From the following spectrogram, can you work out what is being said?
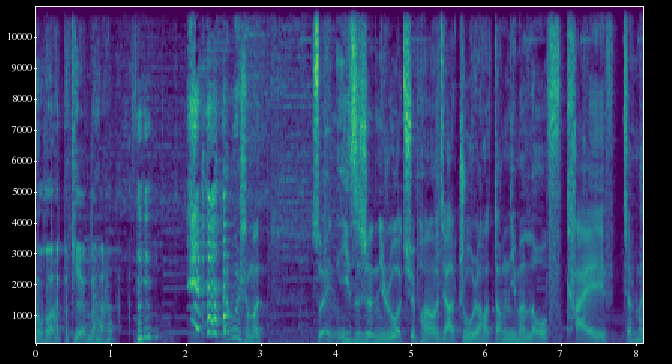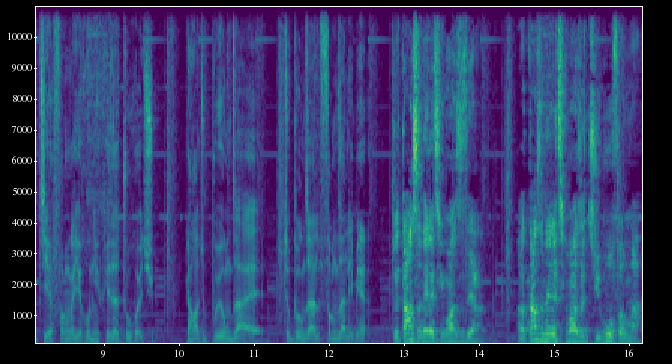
我的天哪！哎，为什么？所以意思是你如果去朋友家住，然后等你们楼开叫什么解封了以后，你可以再住回去，然后就不用再就不用再封在里面。对，当时那个情况是这样的，呃，当时那个情况是局部封嘛，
